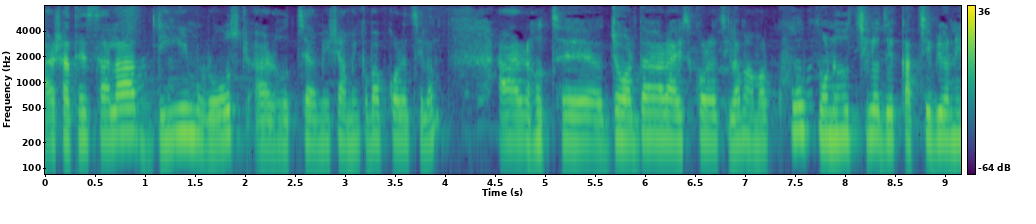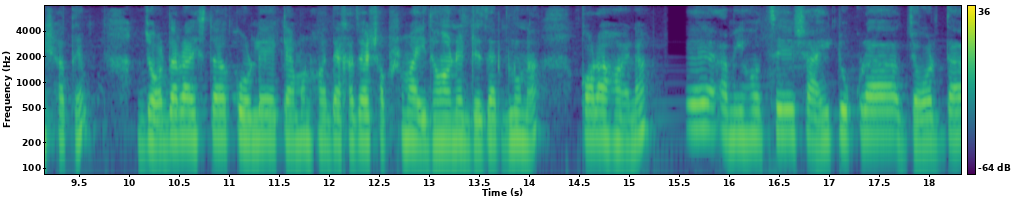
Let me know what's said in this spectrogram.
আর সাথে সালাদ, ডিম রোস্ট আর হচ্ছে আমি শামি কাবাব করেছিলাম। আর হচ্ছে জর্দা রাইস করেছিলাম। আমার খুব মনে হচ্ছিল যে কাচ্চি বিরিয়ানির সাথে জর্দা রাইসটা করলে কেমন হয় দেখা যায় সবসময় এই ধরনের ডেজার্টগুলো না করা হয় না। আমি হচ্ছে শাহি টুকরা, জর্দা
